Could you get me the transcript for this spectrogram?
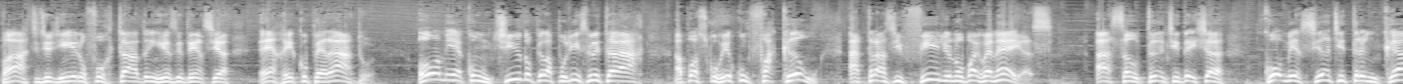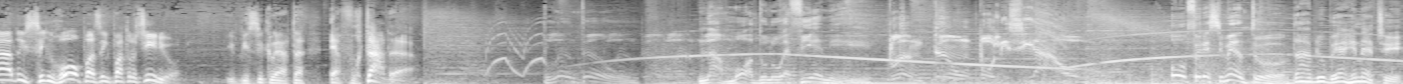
Parte de dinheiro furtado em residência é recuperado. Homem é contido pela polícia militar após correr com facão atrás de filho no bairro Enéas. Assaltante deixa comerciante trancado e sem roupas em patrocínio. E bicicleta é furtada. Plantão na Módulo FM. Plantão policial. Oferecimento WBRnet,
